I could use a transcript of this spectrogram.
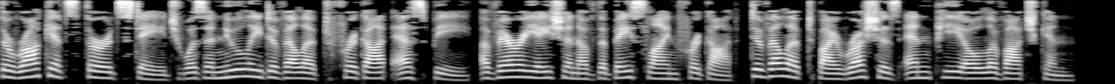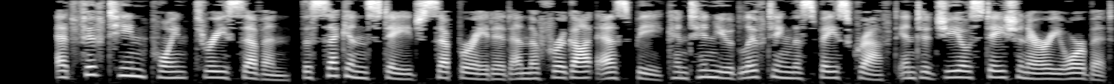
The rocket's third stage was a newly developed Fregat SB, a variation of the baseline Fregat, developed by Russia's NPO Lavochkin. At 15.37, the second stage separated and the Fregat SB continued lifting the spacecraft into geostationary orbit.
